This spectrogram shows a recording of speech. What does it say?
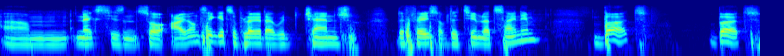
um, next season. So I don't think it's a player that would change the face of the team that signed him. But, but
